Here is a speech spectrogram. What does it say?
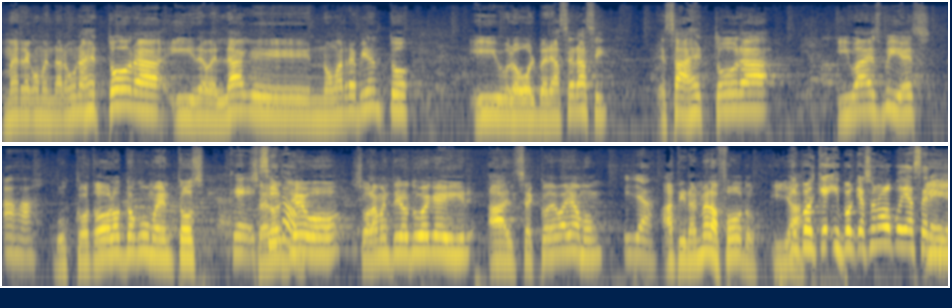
me recomendaron una gestora y de verdad que no me arrepiento y lo volveré a hacer así. Esa gestora iba a SBS, Ajá. buscó todos los documentos, ¡Qué se los llevó, solamente yo tuve que ir al Sesco de Bayamón Y ya. a tirarme la foto y ya. ¿Y por, qué, ¿Y por qué eso no lo podía hacer Y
